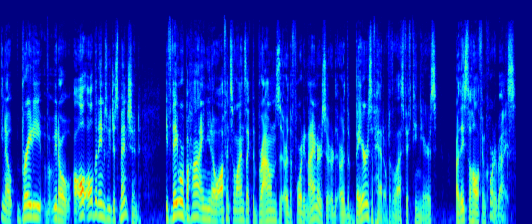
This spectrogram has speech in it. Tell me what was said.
you know, Brady, you know, all, all the names we just mentioned, if they were behind, you know, offensive lines like the Browns or the 49ers or, or the Bears have had over the last 15 years, are they still Hall of Fame quarterbacks? Right.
